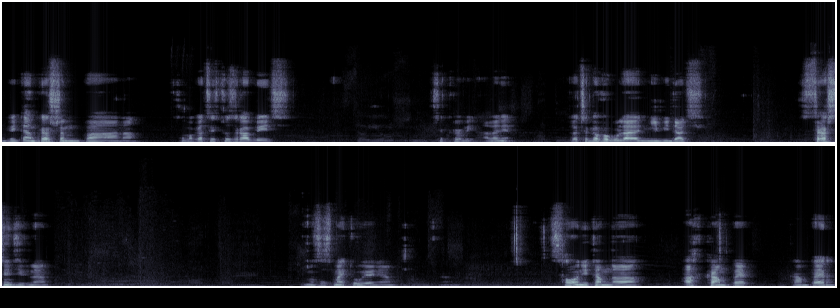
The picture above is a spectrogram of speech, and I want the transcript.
Witam proszę pana. Co mogę coś tu zrobić? Przykro mi, ale nie. Dlaczego w ogóle nie widać? Strasznie dziwne. No zasmajtuje, nie? Co oni tam na... Ach, kamper. Kamper?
